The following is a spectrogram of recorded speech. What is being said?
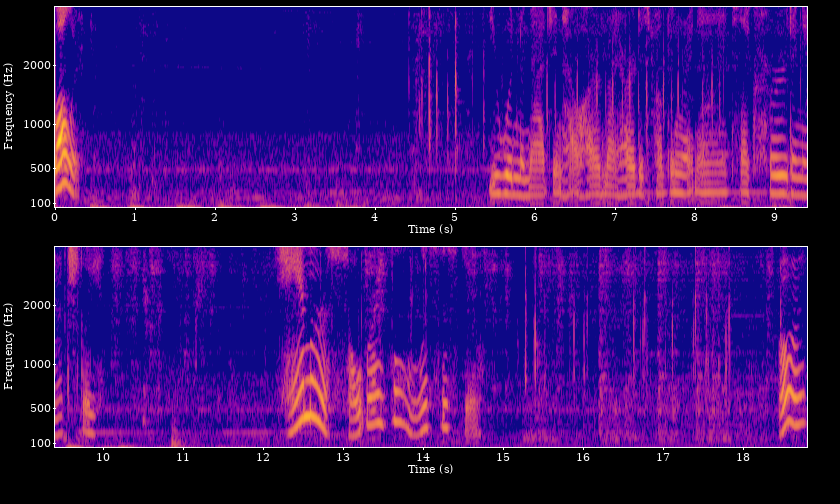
Baller. You wouldn't imagine how hard my heart is pumping right now. It's like hurting actually. Hammer assault rifle? What's this do? Alright,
